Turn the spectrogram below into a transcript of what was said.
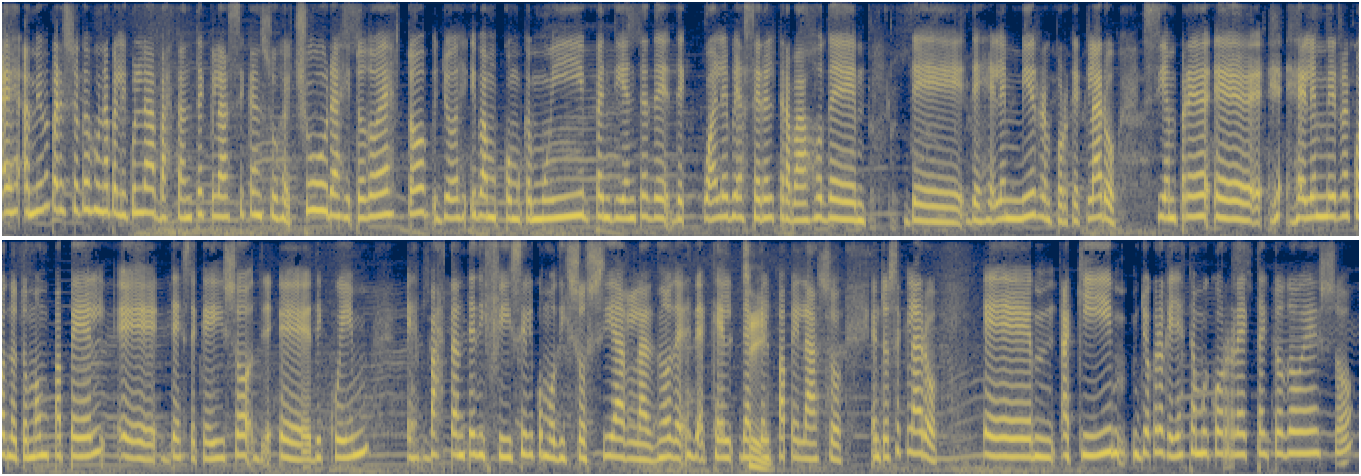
eh, a mí me pareció que es una película bastante clásica en sus hechuras y todo esto. Yo iba como que muy pendiente de, de cuál iba a ser el trabajo de, de, de Helen Mirren, porque claro, siempre eh, He- Helen Mirren cuando toma un papel, eh, desde que hizo eh, The Queen, es bastante difícil como disociarla ¿no? de, de aquel, de Sí. aquel papelazo. Entonces, claro, eh, aquí yo creo que ella está muy correcta y todo eso,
